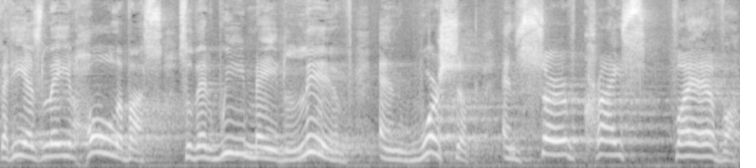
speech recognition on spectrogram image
that He has laid hold of us so that we may live and worship and serve Christ forever.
